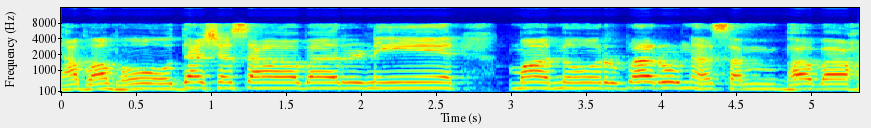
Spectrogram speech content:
नवमो दशसावर्णेर्मनोर्वरुणसम्भवः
